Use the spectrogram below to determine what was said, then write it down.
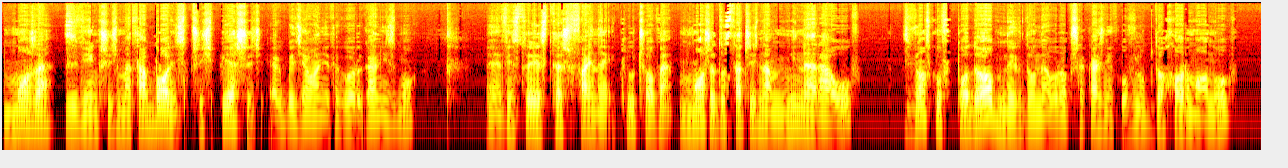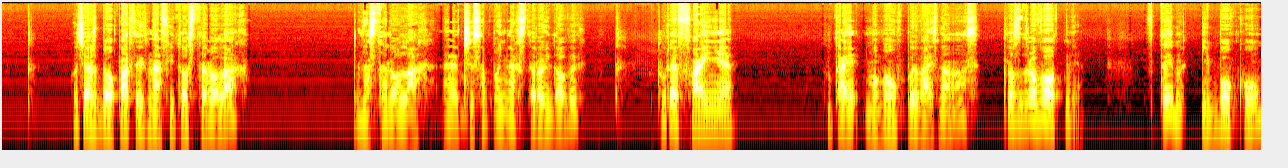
może zwiększyć metabolizm, przyspieszyć jakby działanie tego organizmu, E, więc to jest też fajne i kluczowe. Może dostarczyć nam minerałów, związków podobnych do neuroprzekaźników lub do hormonów, chociażby opartych na fitosterolach, na sterolach e, czy saponinach steroidowych, które fajnie tutaj mogą wpływać na nas prozdrowotnie. W tym e-booku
